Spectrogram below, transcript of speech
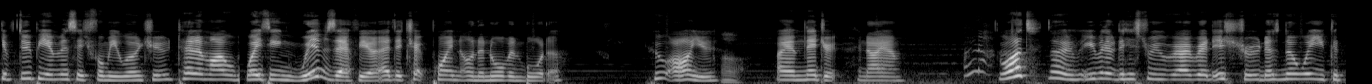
Give Doopy a message for me, won't you? Tell him I will be waiting with Zethia at the checkpoint on the northern border. Who are you? I am Nedrick, and I am. What? No, even if the history I read is true, there's no way you could.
